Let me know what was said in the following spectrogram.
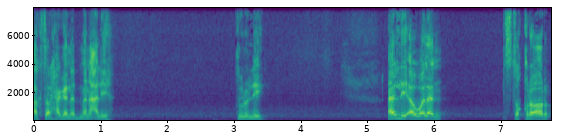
أكتر حاجة ندمان عليها. قلت له ليه؟ قال لي اولا استقرار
